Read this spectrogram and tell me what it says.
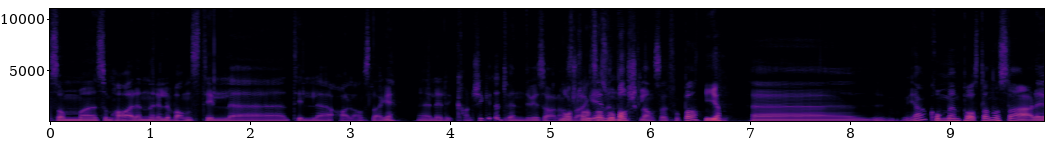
som, som har en relevans til, eh, til A-landslaget. Eller kanskje ikke nødvendigvis A-landslaget, men norsk landslagsfotball. Ja. Eh, ja, kom med en påstand, og så er det,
